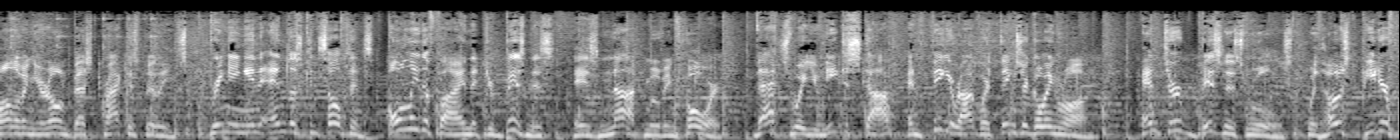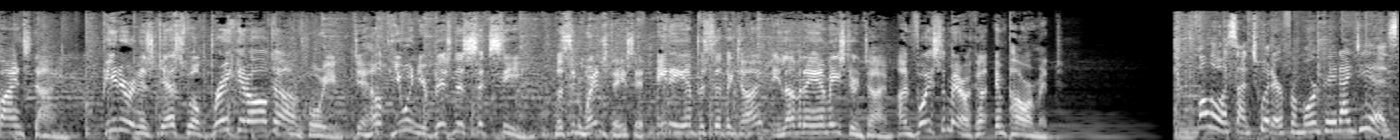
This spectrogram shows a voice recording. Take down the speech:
following your own best practice beliefs, bringing in endless consultants, only to find that your business is not moving forward. That's where you need to stop and figure out where things are going wrong. Enter Business Rules with host Peter Feinstein. Peter and his guests will break it all down for you to help you and your business succeed. Listen Wednesdays at 8 a.m. Pacific Time, 11 a.m. Eastern Time on Voice America Empowerment. Follow us on Twitter for more great ideas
